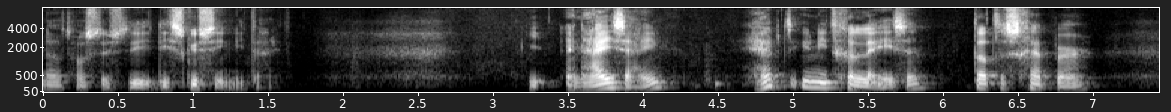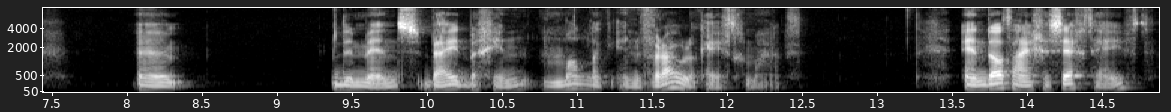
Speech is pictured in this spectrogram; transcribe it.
dat was dus die discussie in die tijd. En hij zei, hebt u niet gelezen dat de schepper uh, de mens bij het begin mannelijk en vrouwelijk heeft gemaakt? En dat hij gezegd heeft,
